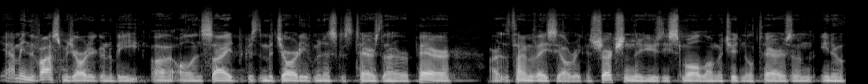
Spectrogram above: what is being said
Yeah, I mean, the vast majority are going to be uh, all inside because the majority of meniscus tears that I repair are at the time of ACL reconstruction. They're usually small longitudinal tears, and you know,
